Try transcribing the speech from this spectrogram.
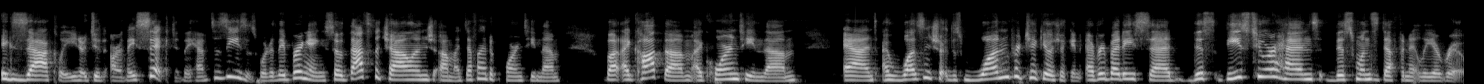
Exactly. You know, did, are they sick? Do they have diseases? What are they bringing? So that's the challenge. Um, I definitely had to quarantine them, but I caught them. I quarantined them, and I wasn't sure. This one particular chicken, everybody said this. These two are hens. This one's definitely a roux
